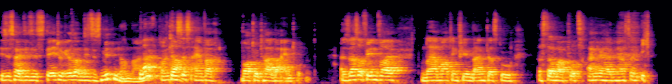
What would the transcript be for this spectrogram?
ist es halt dieses Stay Together und dieses Miteinander. Na, und das ist einfach, war total beeindruckend. Also das auf jeden Fall. Von daher, Martin, vielen Dank, dass du das da mal kurz angehalten hast. Und ich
